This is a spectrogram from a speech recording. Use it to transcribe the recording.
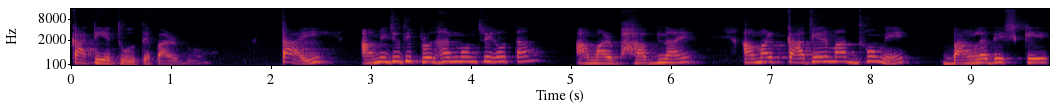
কাটিয়ে তুলতে পারব। তাই আমি যদি প্রধানমন্ত্রী হতাম, আমার ভাবনায়, আমার কাজের মাধ্যমে বাংলাদেশকে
